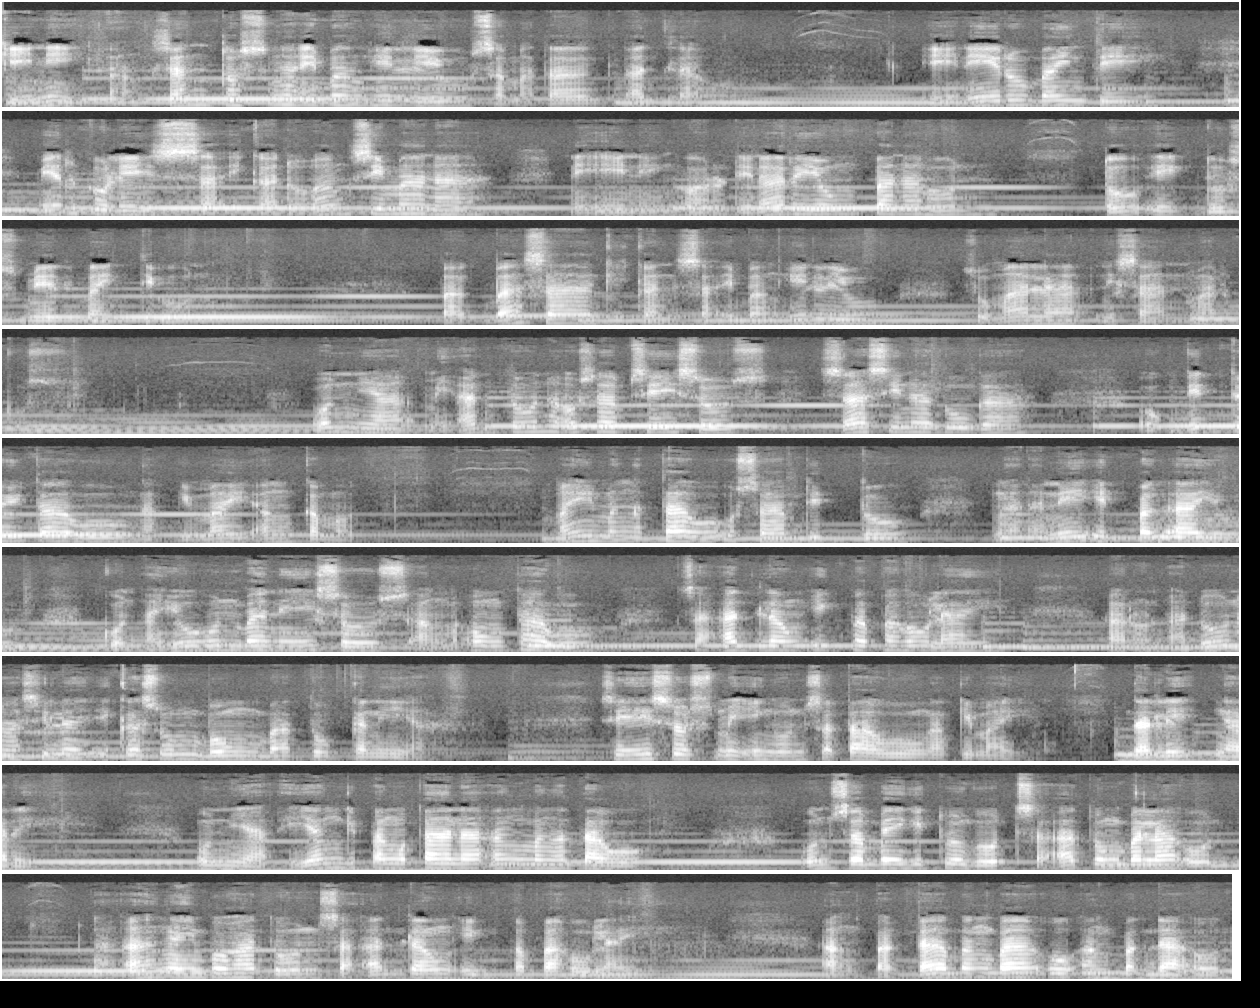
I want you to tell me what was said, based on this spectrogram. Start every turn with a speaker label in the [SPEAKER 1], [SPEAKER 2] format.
[SPEAKER 1] Kini ang santos nga ebanghelyo sa matag adlaw. Enero 20, Miyerkules sa ikaduhang simana niining ordinaryong panahon tuig 2021. Pagbasa gikan sa ebanghelyo sumala ni San Marcos. Unya miadto na usab si Jesus sa sinaguga ug didto'y tawo nga kimay ang kamot. May mga tawo usab didto nga naniid pag-ayo kung ayuhon ba ni Jesus ang maong tawo sa adlawng igpapahulay aron aduna sila'y ikasumbong batok kaniya. Si Jesus miingon sa tawo nga kimay, dali nga ri. Unya iyang gipangutana ang mga tawo unsa bay gitugot sa atong balaod nga angay buhaton sa adlawng igpapahulay? Ang pagtabang ba o ang pagdaot?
